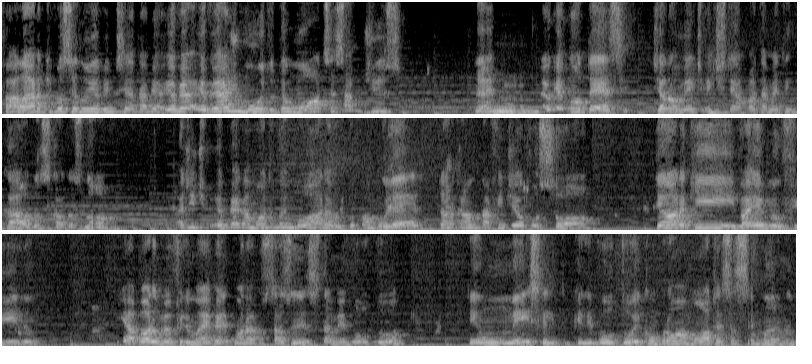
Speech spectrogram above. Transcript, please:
falaram que você não ia vir, que você ia estar viajando. Eu viajo muito, eu tenho moto, você sabe disso. Né? Uhum. Aí o que acontece? Geralmente a gente tem apartamento em Caldas, Caldas Nova. a gente, eu pego a moto e vou embora, eu vou com a mulher, tem hora que ela não tá afim de ir, eu vou só. Tem hora que vai eu e meu filho. E agora o meu filho mais velho, que morava nos Estados Unidos, também voltou. Tem um mês que ele, que ele voltou e comprou uma moto essa semana.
